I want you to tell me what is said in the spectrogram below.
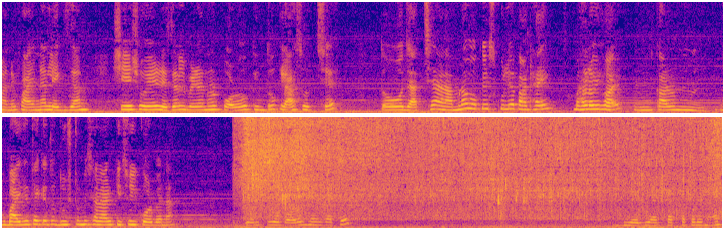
মানে ফাইনাল এক্সাম শেষ হয়ে রেজাল্ট বেরানোর পরও কিন্তু ক্লাস হচ্ছে। তো যাচ্ছে আর আমরাও ওকে স্কুলে পাঠাই, ভালোই হয়। কারণ বাইরে থেকে তো দুষ্টুমি ছাড়া আর কিছুই করবে না। পুরো গরম হয়ে গেছে। দিয়ে দিয়ে একটা একটা করে মাছ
